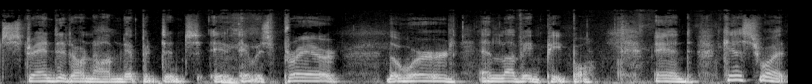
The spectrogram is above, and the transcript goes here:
stranded on omnipotence. It, it was prayer, the Word, and loving people. And guess what?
